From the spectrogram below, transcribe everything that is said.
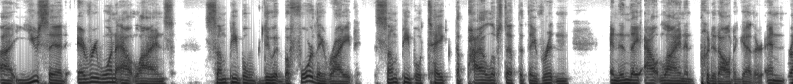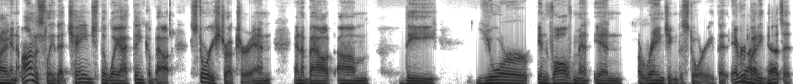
Uh, you said everyone outlines. Some people do it before they write. Some people take the pile of stuff that they've written and then they outline and put it all together. And right. and honestly, that changed the way I think about story structure and and about um, the your involvement in arranging the story that everybody right. does it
